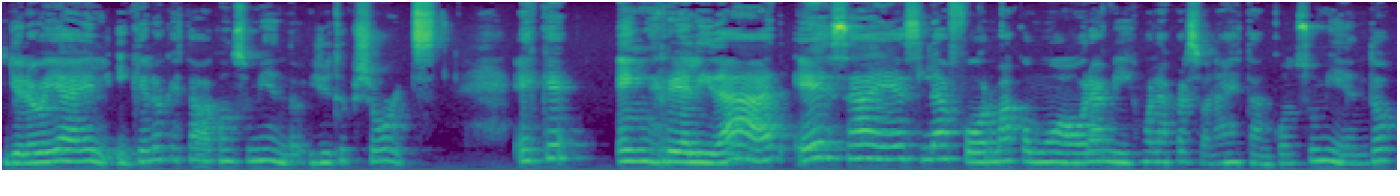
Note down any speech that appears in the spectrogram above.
Yo lo veía a él y ¿qué es lo que estaba consumiendo? YouTube Shorts. Es que en realidad, esa es la forma como ahora mismo las personas están consumiendo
